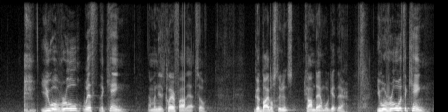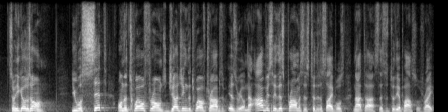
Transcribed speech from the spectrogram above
you will rule with the king. I'm going to need to clarify that. So, good Bible students, calm down. We'll get there. You will rule with the king. So he goes on. You will sit on the 12 thrones judging the 12 tribes of Israel. Now, obviously, this promise is to the disciples, not to us. This is to the apostles, right?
